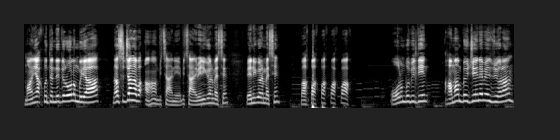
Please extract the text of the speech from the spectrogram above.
Manyak mıdır nedir oğlum bu ya? Nasıl canavar? Aha bir saniye bir saniye beni görmesin. Beni görmesin. Bak bak bak bak bak. Oğlum bu bildiğin hamam böceğine benziyor lan.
